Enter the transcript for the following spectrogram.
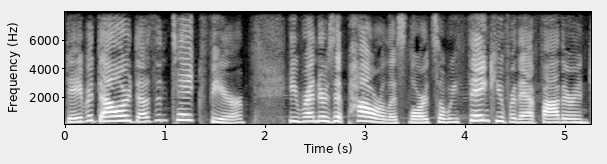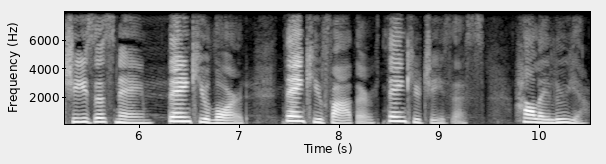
David dollar doesn't take fear. He renders it powerless lord. So we thank you for that father in jesus name. Thank you lord. Thank you father. Thank you jesus. Hallelujah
